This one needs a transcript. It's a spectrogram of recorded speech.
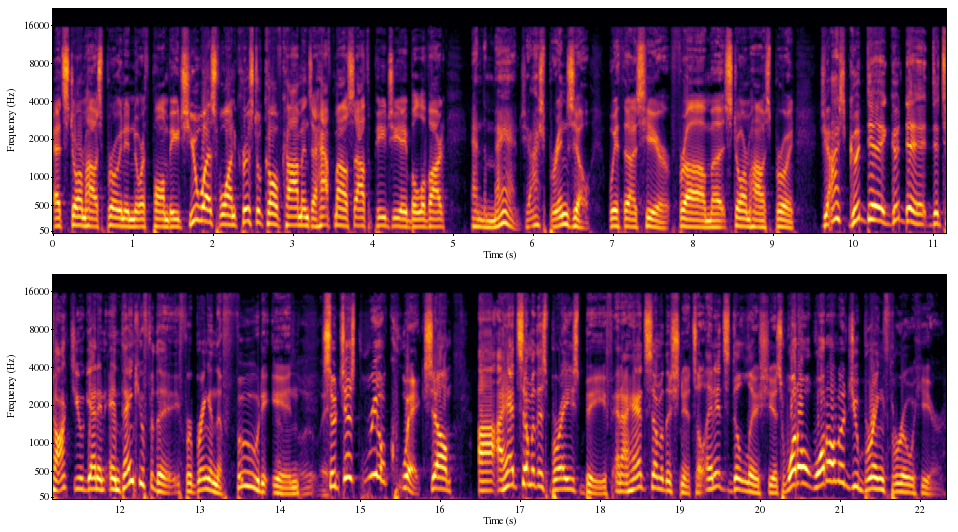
at Stormhouse Brewing in North Palm Beach. US One, Crystal Cove Commons, a half mile south of PGA Boulevard and the man, Josh Brinzo, with us here from uh, Stormhouse Brewing. Josh, good to good to, to talk to you again, and, and thank you for the for bringing the food in. Absolutely. So just real quick, so uh, I had some of this braised beef, and I had some of the schnitzel, and it's delicious. What all, what all did you bring through here?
